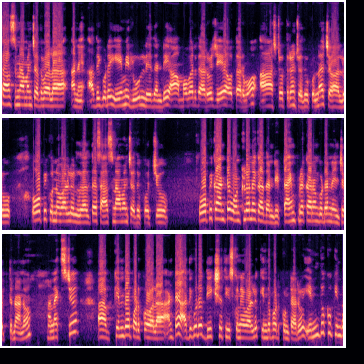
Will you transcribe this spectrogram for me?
సహస్రనామం చదవాలా అని. అది కూడా ఏమీ రూల్ లేదండి. ఆ అమ్మవారిది ఆ రోజు ఏ అవతారమో ఆ అష్టోత్తరం చదువుకున్నా చాలు. ఓపిక ఉన్న వాళ్ళు లలిత సహస్రనామం చదువుకోవచ్చు. ఓపిక అంటే ఒంట్లోనే కాదండి. టైం ప్రకారం కూడా నేను చెప్తున్నాను. నెక్స్ట్ కిందే పడుకోవాలా అంటే అది కూడా దీక్ష తీసుకునే వాళ్ళు కింద పడుకుంటారు. ఎందుకు కింద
